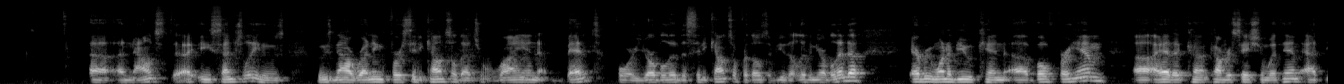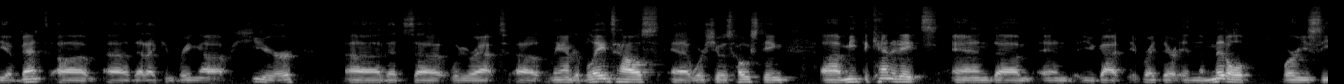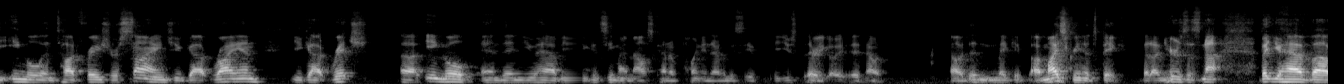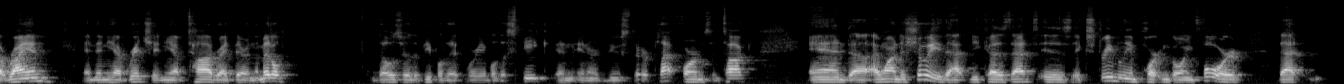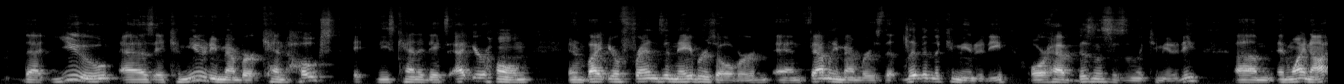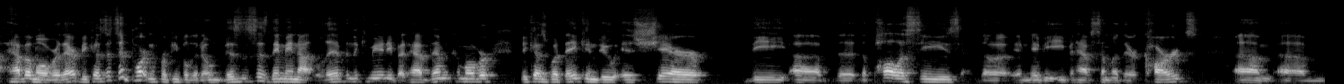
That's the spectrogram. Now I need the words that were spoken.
uh, announced, uh, essentially, who's who's now running for city council. That's Ryan Bent for Yorba Linda City Council. For those of you that live in Yorba Linda, every one of you can uh, vote for him. Uh, I had a conversation with him at the event uh, uh, that I can bring up here. that's we were at Leandra Blade's house where she was hosting uh, meet the candidates, and um, and you got it right there in the middle where you see Engel and Todd Frazier signs. You got Ryan, you got Rich uh, and then you have you can see my mouse kind of pointing there. Let me see if it used. To, there you go. It, no, no, it didn't make it on my screen. It's big, but on yours it's not. But you have uh, Ryan, and then you have Rich, and you have Todd right there in the middle. Those are the people that were able to speak and introduce their platforms and talk. And uh, I wanted to show you that because that is extremely important going forward. That that you, as a community member, can host these candidates at your home, invite your friends and neighbors over, and family members that live in the community or have businesses in the community. Um, and why not have them over there? Because it's important for people that own businesses. They may not live in the community, but have them come over because what they can do is share the uh, the the policies, the and maybe even have some of their cards, um, um,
